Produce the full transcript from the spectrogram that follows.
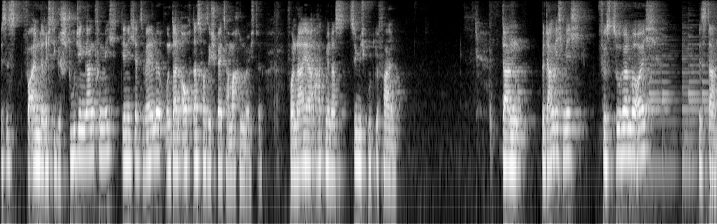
es ist vor allem der richtige Studiengang für mich, den ich jetzt wähle und dann auch das, was ich später machen möchte. Von daher hat mir das ziemlich gut gefallen. Dann bedanke ich mich fürs Zuhören bei euch. Bis dann.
